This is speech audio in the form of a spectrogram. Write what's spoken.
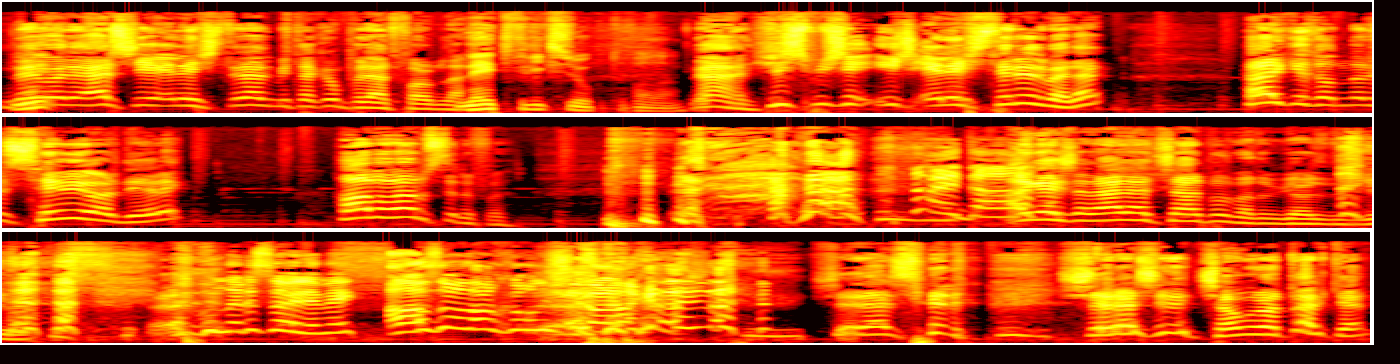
ne, Ne- böyle her şeyi eleştiren bir takım platformlar. Netflix yoktu falan. Ha, hiçbir şey hiç eleştirilmeden herkes onları seviyor diyerek Hababam sınıfı. Hayda. Arkadaşlar hala çarpılmadım gördüğünüz gibi. Bunları söylemek ağzı olan konuşuyor arkadaşlar. Şener Şen'e Şener Şen'e çamur atarken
